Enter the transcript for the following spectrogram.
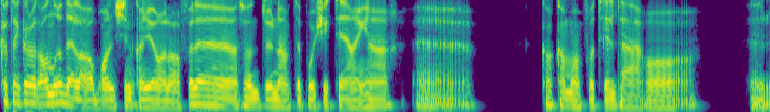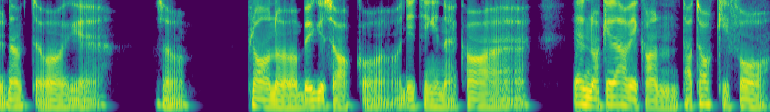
hva tenker du at andre deler av bransjen kan gjøre, da? For det, altså, Du nevnte prosjektering her. Eh, hva kan man få til der? Og eh, du nevnte òg eh, altså plan- og byggesak og de tingene. Hva, er det noe der vi kan ta tak i for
